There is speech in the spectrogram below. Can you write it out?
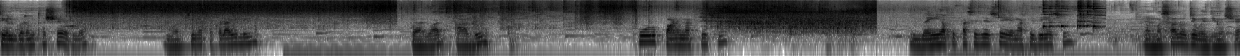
તેલ ગરમ થશે એટલે મરચીને પકડાવી લઈએ. ત્યારબાદ આદુ થોડું પાણી નાખીએ છીએ. દહીં આપણી પાસે જે છે એ નાખી દઈએ છીએ. મસાલો જે વધ્યો છે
